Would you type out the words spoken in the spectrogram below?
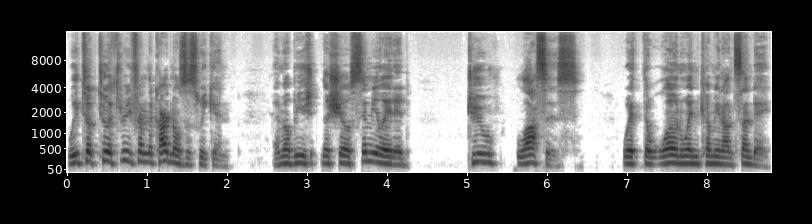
we took two or three from the Cardinals this weekend. MLB The Show simulated two losses with the lone win coming on Sunday.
